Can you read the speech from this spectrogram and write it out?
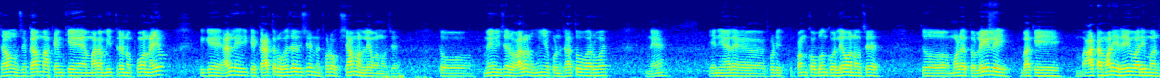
જવાનું છે ગામમાં, કેમ કે મારા મિત્રનો ફોન આવ્યો કે હાલની કે કાતરું હજાવ્યું છે ને થોડોક સામાન લેવાનો છે. તો મેં વિચાર્યું, હાલો ને, હું પણ જાતો વાર હોય ને, એની હારે થોડીક પંખો બંખો લેવાનો છે. જો મળે તો લઈ લઈ. બાકી આટા મારી રવિવારીમાં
